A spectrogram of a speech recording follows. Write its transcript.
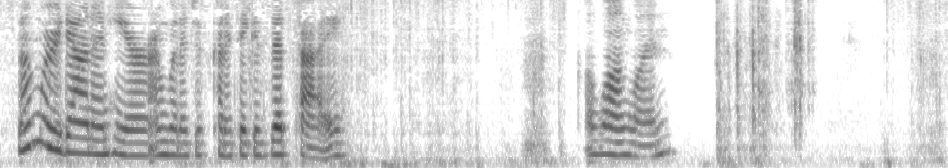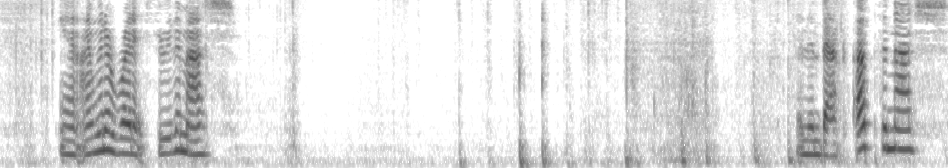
somewhere down in here. I'm going to just kind of take a zip tie, a long one. And I'm going to run it through the mesh and then back up the mesh.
